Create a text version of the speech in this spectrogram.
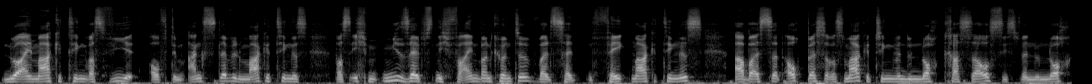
nur ein Marketing, was wie auf dem Angstlevel Marketing ist, was ich mit mir selbst nicht vereinbaren könnte, weil es halt ein Fake-Marketing ist. Aber es ist halt auch besseres Marketing, wenn du noch krasser aussiehst, wenn du noch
